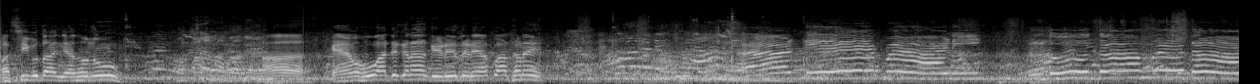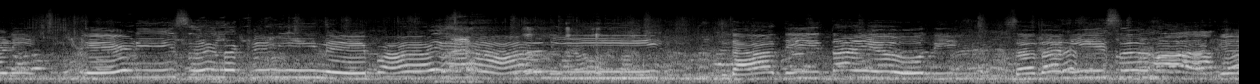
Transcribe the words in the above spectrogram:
ਮਾਸੀ ਵਧਾਈਆਂ ਤੁਹਾਨੂੰ। ਹਾਂ ਕੈਮ ਹੋ ਅੱਜ ਕਰਾਂ ਗੇੜੇ ਦੇਣਿਆ ਪਾਥਣੇ ਆਟੇ ਪਾਣੀ ਦੁੱਧ ਮਦਾਨੀ ਕਿਹੜੀ ਸੁਲਖਣੀ ਨੇ ਪਾਇਆ ਨੀ ਦਾਦੀ ਤਾਇਓ ਦੀ ਸਦਾ ਨੀ ਸੁਹਾਗੇ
